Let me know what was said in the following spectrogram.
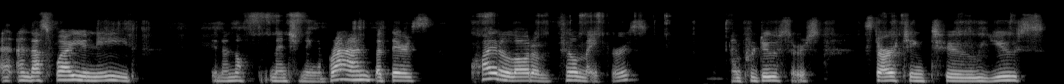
and, and that's why you need, you know, not mentioning a brand, but there's quite a lot of filmmakers and producers starting to use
